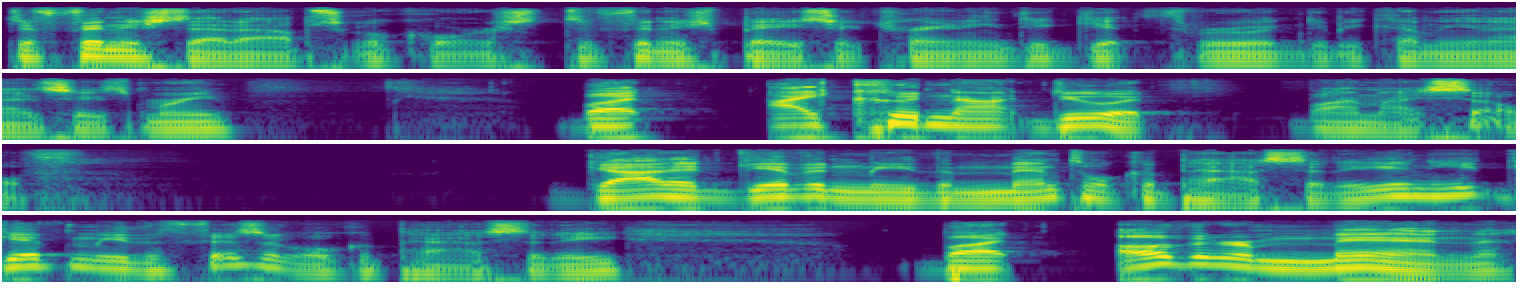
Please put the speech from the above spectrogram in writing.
to finish that obstacle course, to finish basic training, to get through it, to become a United States Marine. But I could not do it by myself. God had given me the mental capacity and He'd given me the physical capacity but other men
